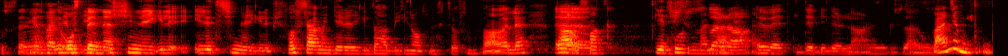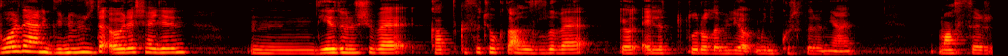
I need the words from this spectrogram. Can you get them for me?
bu sene Ya da hani o sene işinle ilgili, iletişimle ilgili, bir sosyal medya ile ilgili daha bilgin olsun istiyorsun falan öyle daha Evet. ufak geliştirmeler. kurslara Evet. evet gidebilirler hani güzel olur. Bence bu- arada yani günümüzde öyle şeylerin geri dönüşü ve katkısı çok daha hızlı ve elle tutulur olabiliyor minik kursların yani. Master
